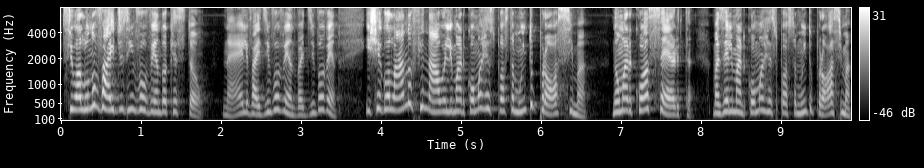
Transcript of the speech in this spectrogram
Se o aluno vai desenvolvendo a questão, né? Ele vai desenvolvendo, vai desenvolvendo. E chegou lá no final, ele marcou uma resposta muito próxima. Não marcou a certa, mas ele marcou uma resposta muito próxima.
